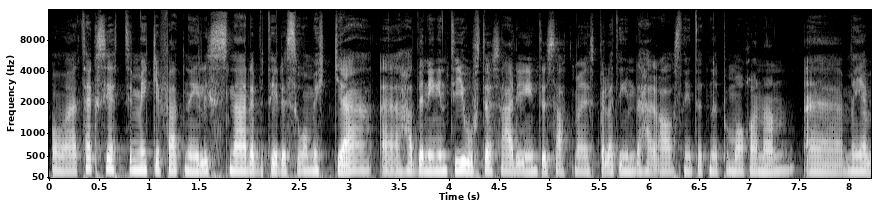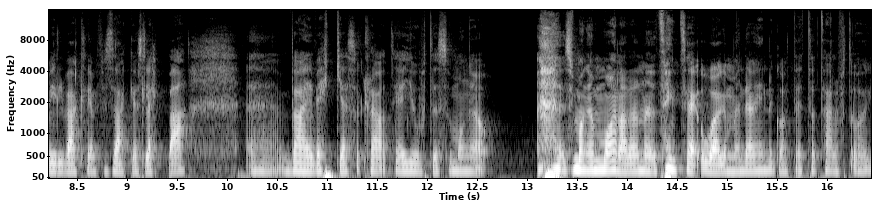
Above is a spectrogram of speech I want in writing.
Och eh, tack så jättemycket för att ni lyssnar, det betyder så mycket. Eh, hade ni inte gjort det så hade jag inte satt mig och spelat in det här avsnittet nu på morgonen. Eh, men jag vill verkligen försöka släppa eh, varje vecka såklart. Jag har gjort det så många så många månader nu, tänkte säga år, men det har ändå gått ett och ett halvt år.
